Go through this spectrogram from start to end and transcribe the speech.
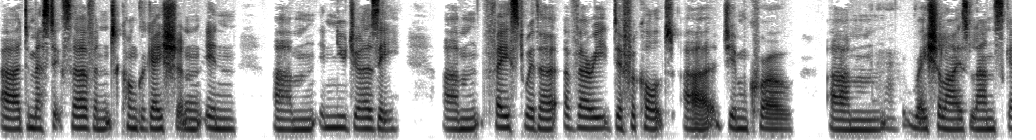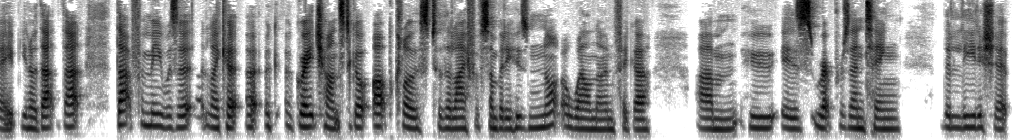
uh, domestic servant congregation in um, in New Jersey, um, faced with a, a very difficult uh, Jim Crow um, mm-hmm. racialized landscape. You know that that that for me was a like a, a, a, great chance to go up close to the life of somebody who's not a well known figure, um, who is representing the leadership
